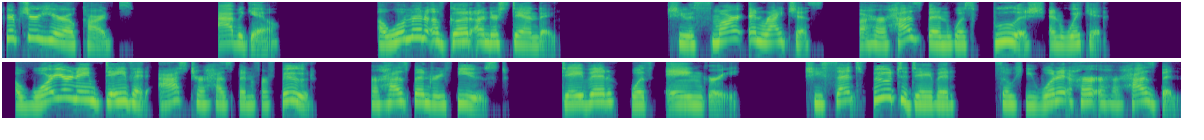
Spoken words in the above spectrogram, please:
Scripture Hero Cards Abigail, a woman of good understanding. She was smart and righteous, but her husband was foolish and wicked. A warrior named David asked her husband for food. Her husband refused. David was angry. She sent food to David so he wouldn't hurt her husband.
